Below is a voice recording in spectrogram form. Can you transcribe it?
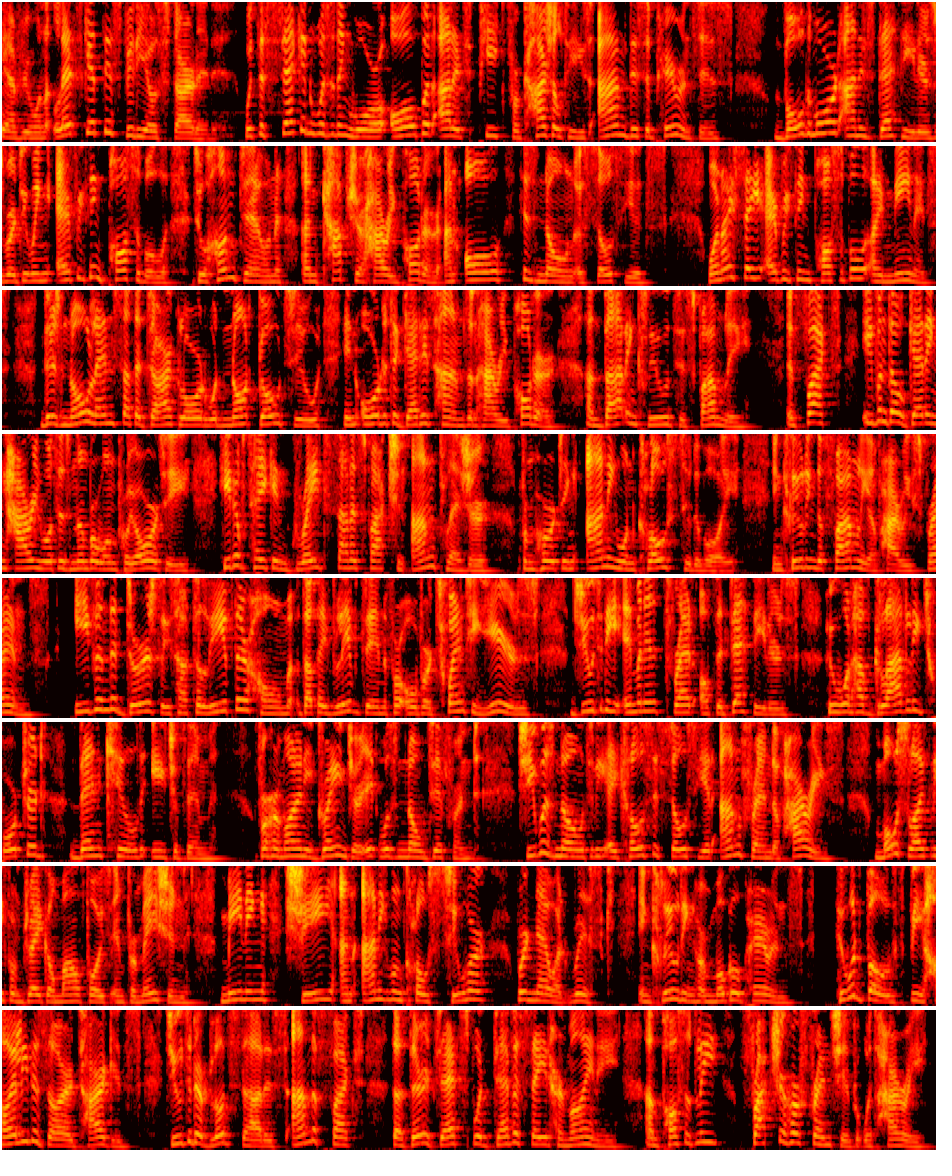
Everyone, let's get this video started. With the Second Wizarding War all but at its peak for casualties and disappearances, Voldemort and his Death Eaters were doing everything possible to hunt down and capture Harry Potter and all his known associates. When I say everything possible, I mean it. There's no lengths that the Dark Lord would not go to in order to get his hands on Harry Potter, and that includes his family. In fact, even though getting Harry was his number one priority, he'd have taken great satisfaction and pleasure from hurting anyone close to the boy, including the family of Harry's friends. Even the Dursleys had to leave their home that they've lived in for over 20 years due to the imminent threat of the Death Eaters, who would have gladly tortured, then killed each of them. For Hermione Granger, it was no different. She was known to be a close associate and friend of Harry's, most likely from Draco Malfoy's information, meaning she and anyone close to her were now at risk, including her muggle parents, who would both be highly desired targets due to their blood status and the fact that their deaths would devastate Hermione and possibly fracture her friendship with Harry.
